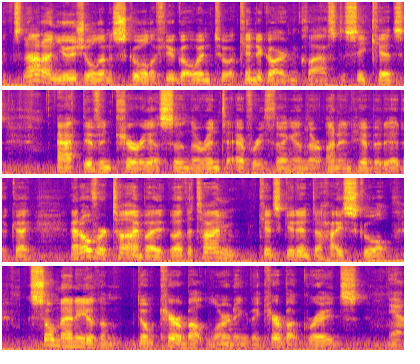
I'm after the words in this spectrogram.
it's not unusual in a school if you go into a kindergarten class to see kids active and curious and they're into everything and they're uninhibited, okay? And over time, by, by the time kids get into high school, so many of them don't care about learning, they care about grades. Yeah.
